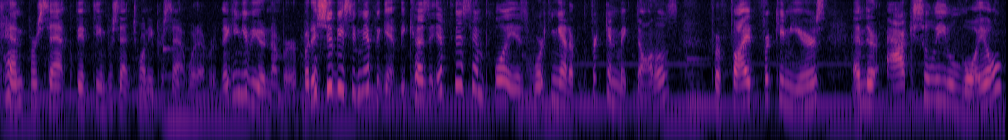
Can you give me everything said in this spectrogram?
10%, 15%, 20%, whatever. They can give you a number, but it should be significant because if this employee is working at a freaking McDonald's for 5 freaking years and they're actually loyal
